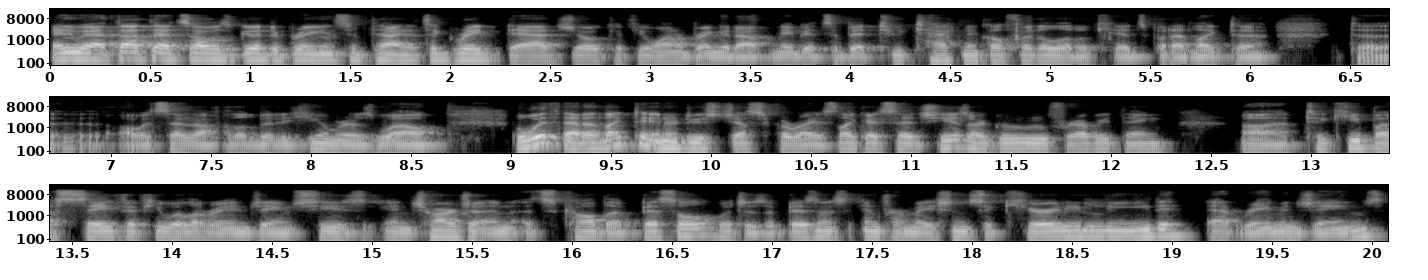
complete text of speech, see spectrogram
anyway, I thought that's always good to bring in some time. It's a great dad joke if you want to bring it up. Maybe it's a bit too technical for the little kids, but I'd like to, to always set it off a little bit of humor as well. But with that, I'd like to introduce Jessica Rice. Like I said, she is our guru for everything uh, to keep us safe, if you will, at Raymond James. She's in charge of, and it's called the BISL, which is a business information security lead at Raymond James.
